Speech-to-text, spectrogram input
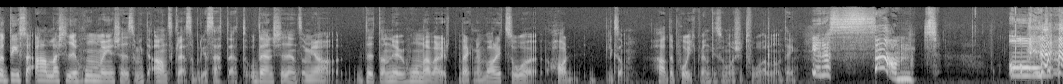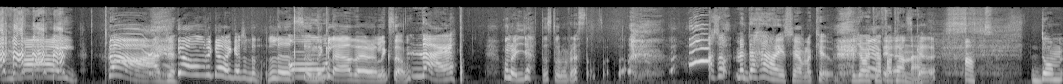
för att det är så alla tjejer, hon var ju en tjej som inte alls klär sig på det sättet. Och den tjejen som jag dejtar nu, hon har varit, verkligen varit så, har, liksom, hade pojkvän tills hon var 22 eller någonting. Är det sant? Oh my god! Ja, hon brukar ha kanske lite livs Åh. under kläder liksom. Nej! Hon har jättestora bröst också. Så. Alltså, men det här är så jävla kul. För jag har ju träffat henne. Att de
